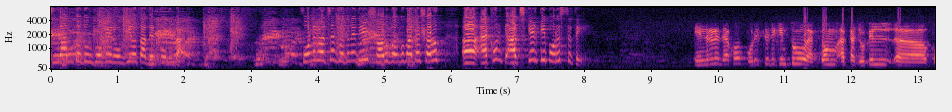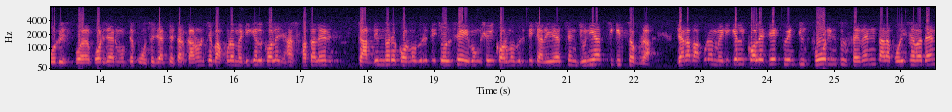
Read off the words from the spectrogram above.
চূড়ান্ত দুর্ভোগে রোগী ও তাদের পরিবার। ফোনে রয়েছেন প্রতিনিধি স্বরূপ গঙ্গোপাধ্যায়। স্বরূপ এখন আজকের কি পরিস্থিতি? ইন্দ্রাণী, দেখো, পরিস্থিতি কিন্তু একদম একটা জটিল পর্যায়ের মধ্যে পৌঁছে যাচ্ছে। তার কারণ হচ্ছে বাঁকুড়া মেডিকেল কলেজ হাসপাতালের চার দিন ধরে কর্মবিরতি চলছে এবং সেই কর্মবিরতি চালিয়ে যাচ্ছেন জুনিয়র চিকিৎসকরা। যারা বাঁকুড়া মেডিকেল কলেজে টোয়েন্টি ফোর ইন্টু সেভেন তারা পরিষেবা দেন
